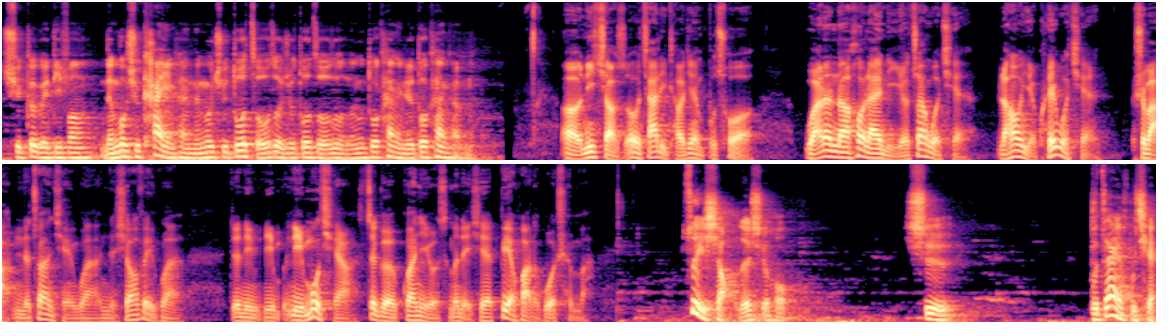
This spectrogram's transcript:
去各个地方，能够去看一看，能够去多走走就多走走，能够多看看就多看看嘛。呃，你小时候家里条件不错，完了呢，后来你又赚过钱，然后也亏过钱，是吧？你的赚钱观，你的消费观，就你你你目前啊，这个观念有什么哪些变化的过程吗？最小的时候是不在乎钱。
